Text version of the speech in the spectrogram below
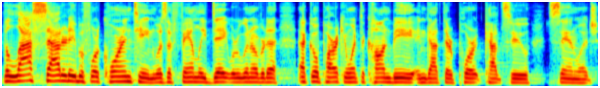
The last Saturday before quarantine was a family date where we went over to Echo Park and went to Konbi and got their pork katsu sandwich.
